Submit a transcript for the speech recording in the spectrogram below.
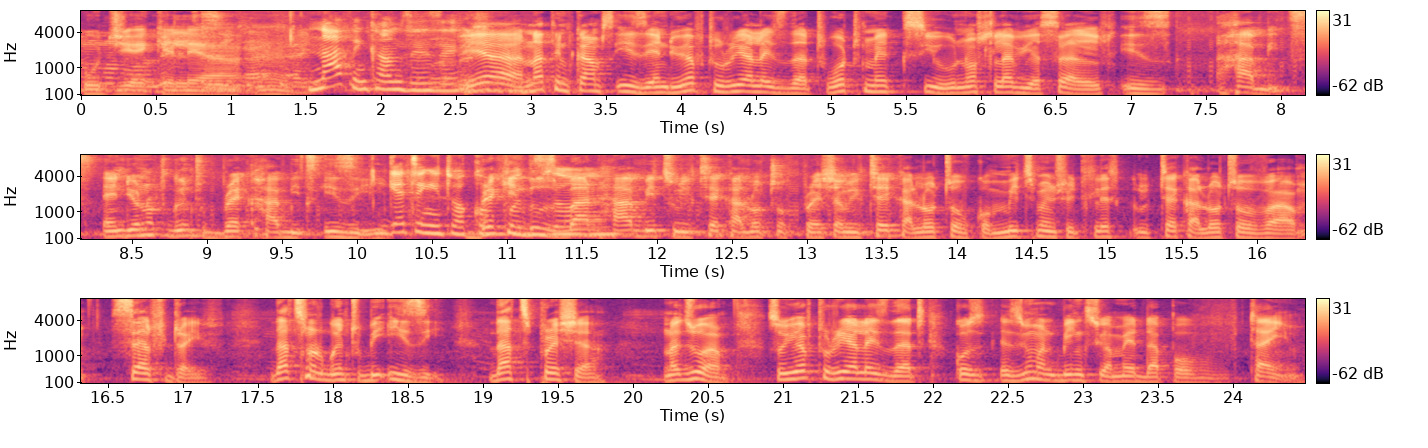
kujiekelea. Nothing comes easy. yeah nothing comes easy and you have to realize that what makes you not love yourself is habits and you're not going to break habits easily Getting into a comfort breaking those zone. bad habits will take a lot of pressure will take a lot of commitment will, take- a lot of um, self drive that's not going to be easy that's pressure najua so you have to realize that because as human beings we are made up of time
